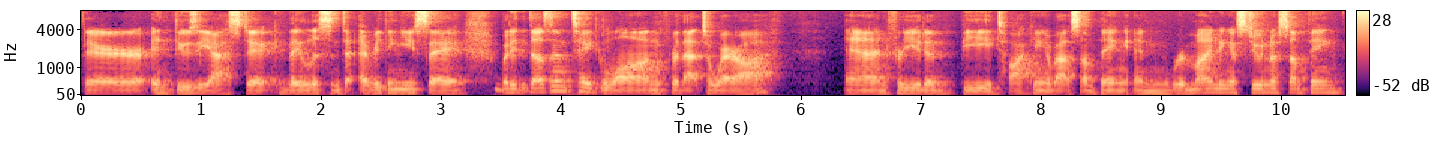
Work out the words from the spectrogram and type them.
They're enthusiastic. They listen to everything you say, but it mm-hmm. doesn't take long for that to wear off and for you to be talking about something and reminding a student of something.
